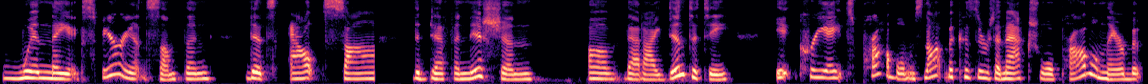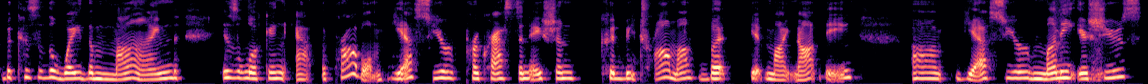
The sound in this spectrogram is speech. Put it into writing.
when they experience something that's outside the definition of that identity, it creates problems, not because there's an actual problem there, but because of the way the mind is looking at the problem. Yes, your procrastination could be trauma, but it might not be. Um, yes, your money issues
